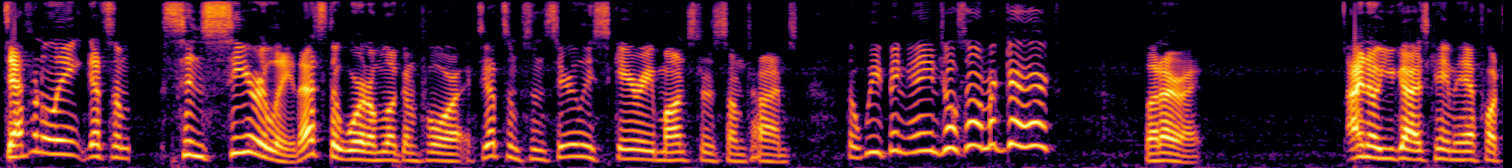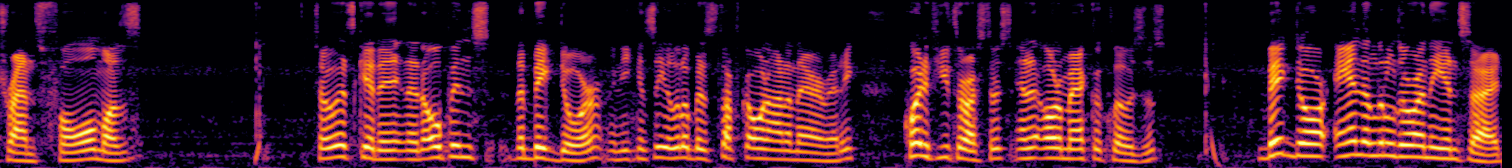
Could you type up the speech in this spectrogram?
Definitely got some. Sincerely, that's the word I'm looking for. It's got some sincerely scary monsters sometimes. The Weeping Angels, oh my god! But alright. I know you guys came here for Transformers. So let's get in. And it opens the big door, and you can see a little bit of stuff going on in there already. Quite a few thrusters, and it automatically closes. Big door and the little door on the inside.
